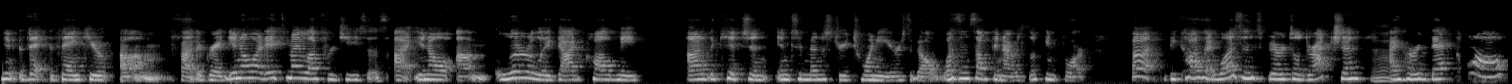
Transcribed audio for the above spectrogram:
You know, th- thank you, um, Father Greg. You know what? It's my love for Jesus. Uh, you know, um, literally, God called me out of the kitchen into ministry 20 years ago. It wasn't something I was looking for, but because I was in spiritual direction, I heard that call,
